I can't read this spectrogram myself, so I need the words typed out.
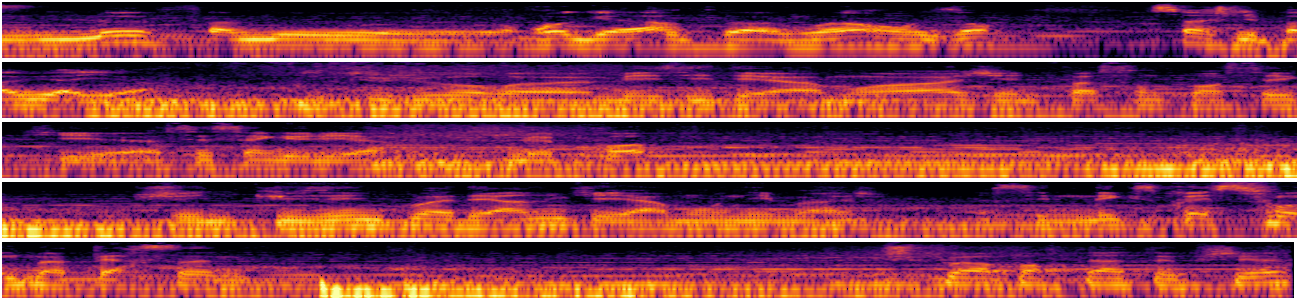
le fameux regard qu'on peut avoir en disant ça je l'ai pas vu ailleurs. J'ai toujours mes idées à moi, j'ai une façon de penser qui est assez singulière, m'est propre. J'ai une cuisine moderne qui est à mon image. C'est une expression de ma personne. Je peux apporter à Top Chef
